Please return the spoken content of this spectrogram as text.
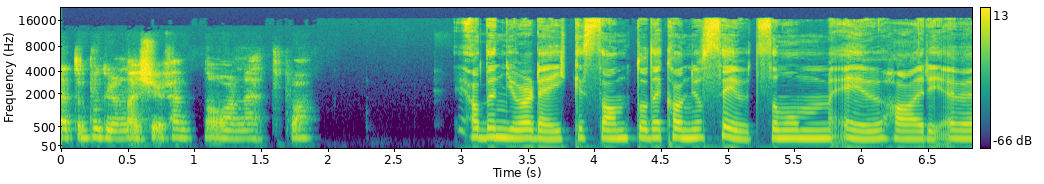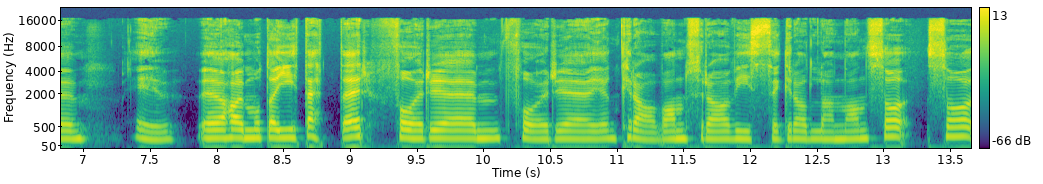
nettopp pga. 2015 og årene etterpå. Ja, den gjør det, ikke sant. Og det kan jo se ut som om EU har uh, EU eh, har måttet gitt etter for, eh, for eh, kravene fra Visegrad-landene, så, så,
